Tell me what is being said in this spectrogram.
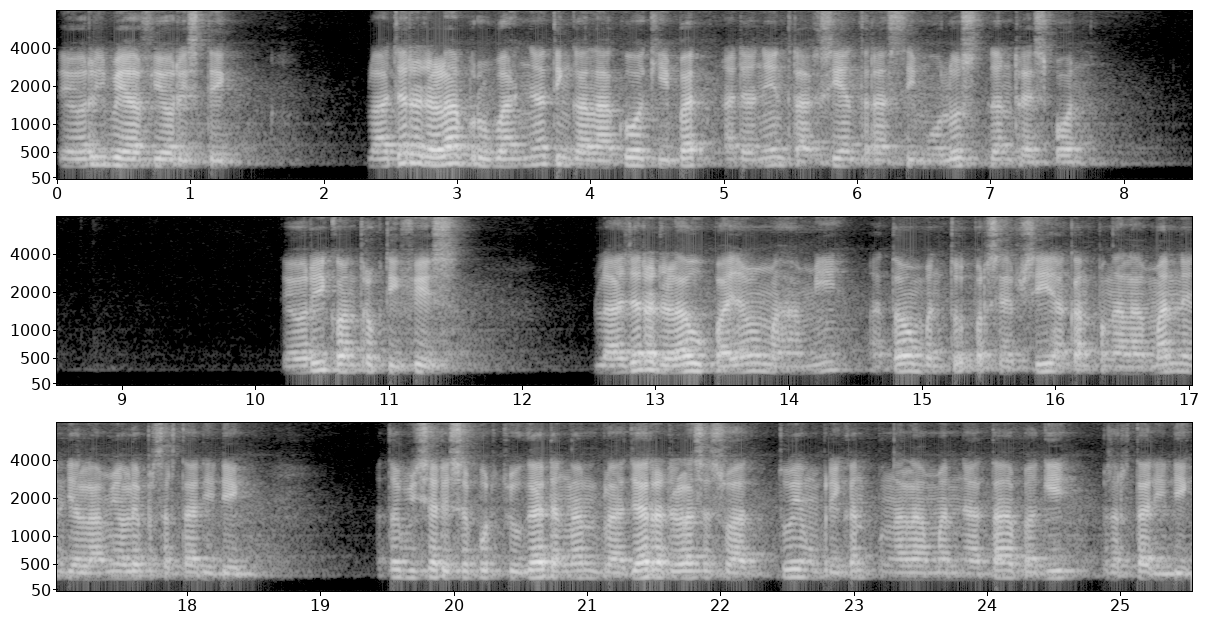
Teori behavioristik. Belajar adalah berubahnya tingkah laku akibat adanya interaksi antara stimulus dan respon. Teori konstruktivis. Belajar adalah upaya memahami atau membentuk persepsi akan pengalaman yang dialami oleh peserta didik. Atau bisa disebut juga dengan belajar adalah sesuatu yang memberikan pengalaman nyata bagi peserta didik.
